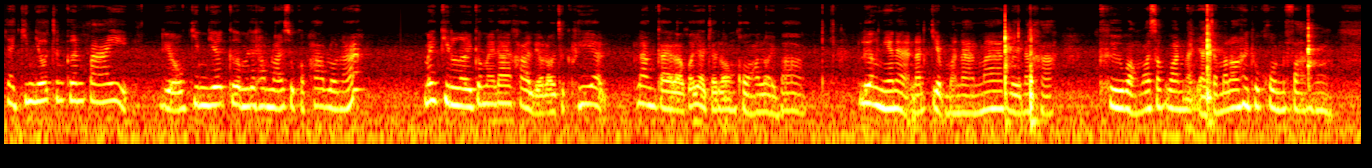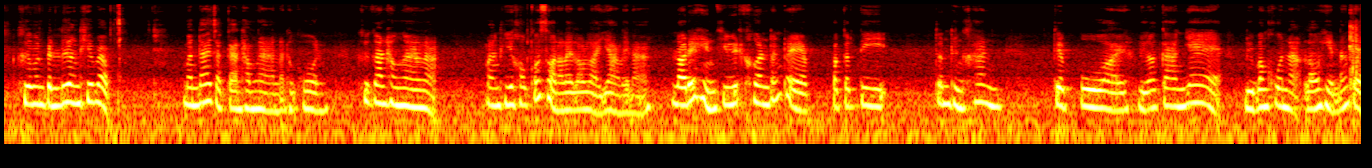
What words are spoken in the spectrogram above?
อย่ากินเยอะจนเกินไป เดี๋ยวกินเยอะเกินมันจะทำร้ายสุขภาพเรานะ ไม่กินเลยก็ไม่ได้ค่ะ เดี๋ยวเราจะเครียด ร่างกายเราก็อยากจะลองของอร่อยบ้าง เรื่องนี้เนี่ยนัดเก็บมานานมากเลยนะคะ คือหวังว่าสักวันนะอยากจะมาเล่าให้ทุกคนฟัง คือมันเป็นเรื่องที่แบบมันได้จากการทำงานนะทุกคน คือการทำงานอะบางทีเขาก็สอนอะไรเราหลายอย่างเลยนะ เราได้เห็นชีวิตคนตั้งแต่ปกติ จนถึงขั้นเจ็บป่วย หรืออาการแย่ หรือบางคนอะเราเห็นตั้งแต่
